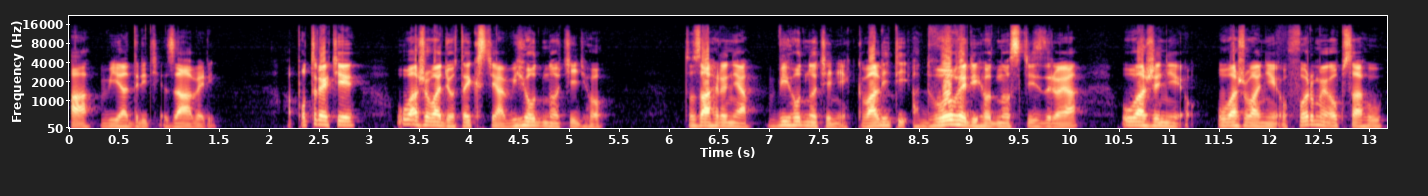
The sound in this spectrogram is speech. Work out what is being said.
a vyjadriť závery. A po tretie, uvažovať o texte a vyhodnotiť ho, to zahrňa vyhodnotenie kvality a dôveryhodnosti zdroja, uvaženie, uvažovanie o forme obsahu,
